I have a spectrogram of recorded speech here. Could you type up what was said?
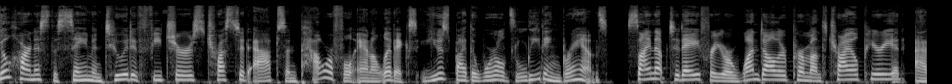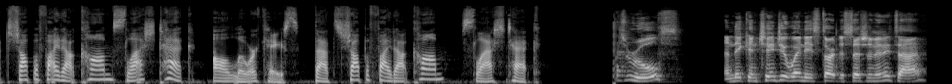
you'll harness the same intuitive features, trusted apps, and powerful analytics used by the world's leading brands. Sign up today for your $1 per month trial period at shopify.com slash tech, all lowercase. That's shopify.com slash tech. rules, and they can change it when they start the session anytime.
